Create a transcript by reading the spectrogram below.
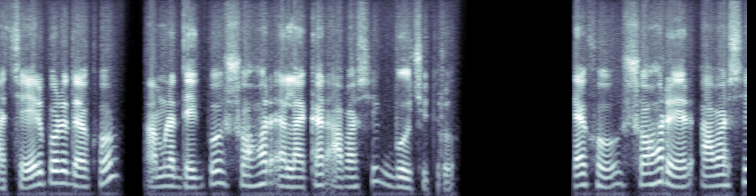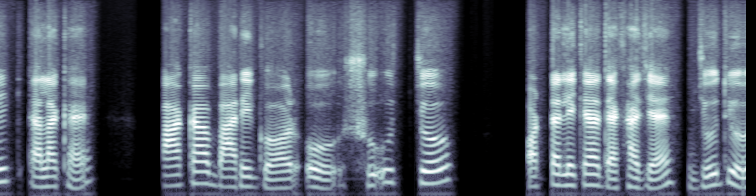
আচ্ছা এরপরে দেখো আমরা দেখব শহর এলাকার আবাসিক বৈচিত্র্য। দেখো, শহরের আবাসিক এলাকায় পাকা বাড়িঘর ও সুউচ্চ অট্টালিকা দেখা যায়, যদিও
